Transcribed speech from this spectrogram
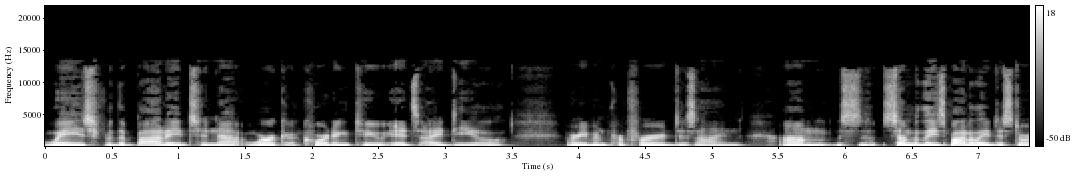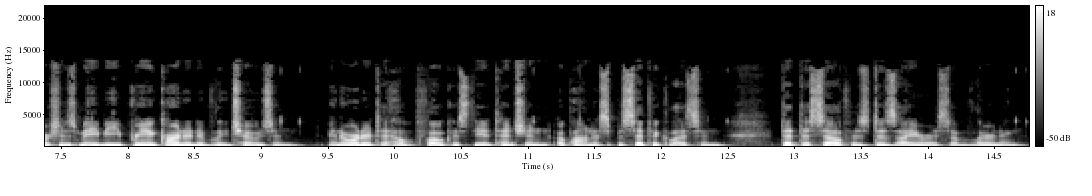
ways for the body to not work according to its ideal or even preferred design. Um, so some of these bodily distortions may be pre-incarnatively chosen in order to help focus the attention upon a specific lesson that the self is desirous of learning.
